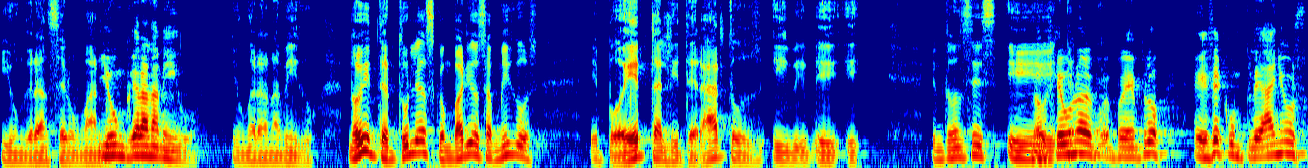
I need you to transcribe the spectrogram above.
y un gran ser humano. Y un gran amigo y un gran amigo. No, y tertulias con varios amigos, eh, poetas, literatos, y, entonces... Eh, no, es que uno, por ejemplo, ese cumpleaños,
